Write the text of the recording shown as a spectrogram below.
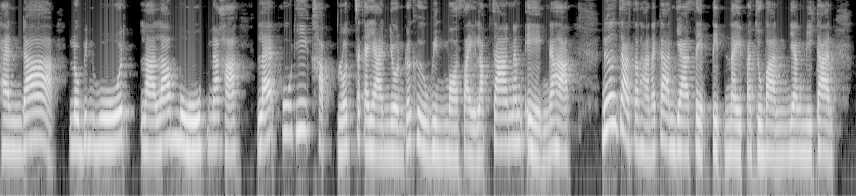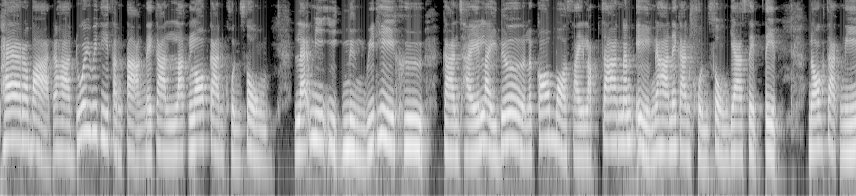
Panda Robin Hood Lala Move นะคะและผู้ที่ขับรถจักรยานยนต์ก็คือวินมอไซค์รับจ้างนั่นเองนะคะ เนื่องจากสถานการณ์ยาเสพติดในปัจจุบันยังมีการแพร่ระบาดนะคะ ด้วยวิธีต่างๆ ในการลักลอบการขนส่ง และมีอีกหนึ่งวิธีคือการใช้ไลเดอร์ แล้วก็มอไซค์รับจ้างนั่นเองนะคะ ในการขนส่งยาเสพติด นอกจากนี้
